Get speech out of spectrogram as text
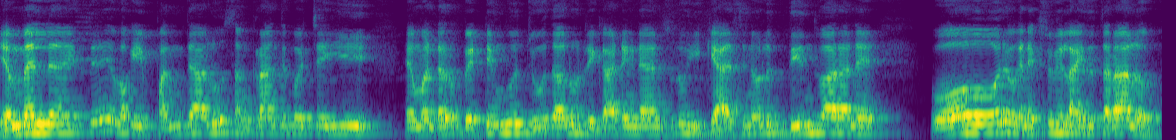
ఎమ్మెల్యే అయితే ఒక ఈ పందాలు సంక్రాంతికి వచ్చే ఈ ఏమంటారు బెట్టింగు జూదాలు రికార్డింగ్ డ్యాన్సులు ఈ క్యాసినోలు దీని ద్వారానే ఓరి ఒక నెక్స్ట్ వీళ్ళు ఐదు తరాలు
